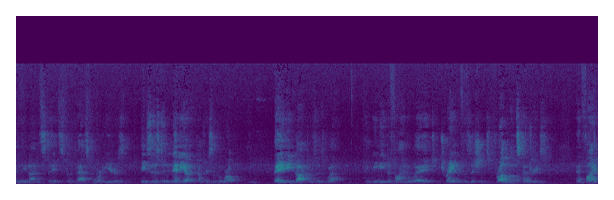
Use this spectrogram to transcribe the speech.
in the United States for the past 40 years exist in many other countries of the world. They need doctors as well. And we need to find a way to train physicians from those countries and find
